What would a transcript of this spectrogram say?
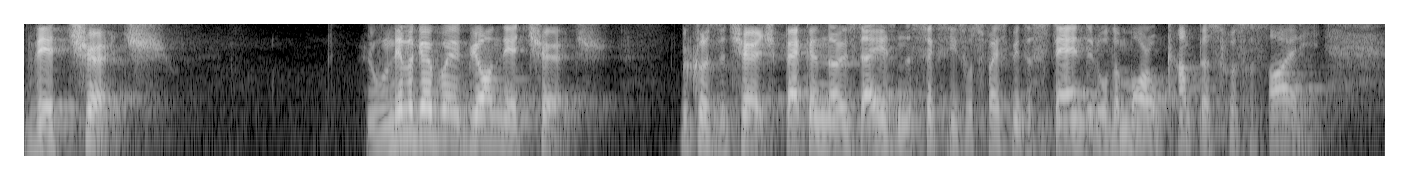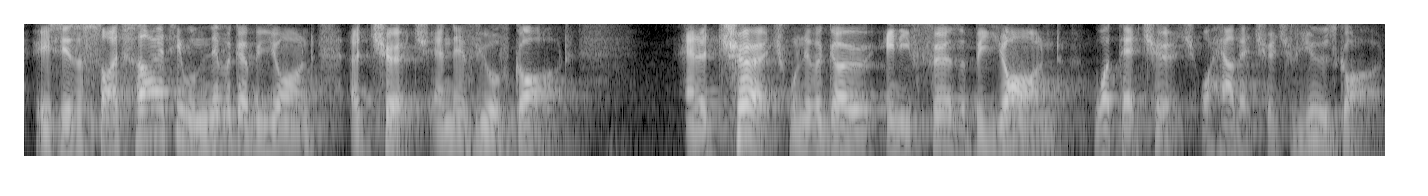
their church. It will never go beyond their church. Because the church, back in those days in the 60s, was supposed to be the standard or the moral compass for society. He says a society will never go beyond a church and their view of God. And a church will never go any further beyond what that church or how that church views God.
